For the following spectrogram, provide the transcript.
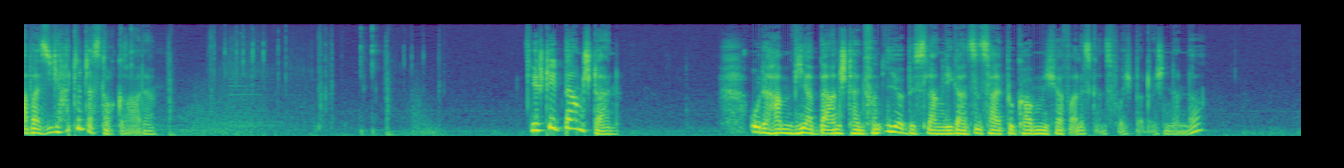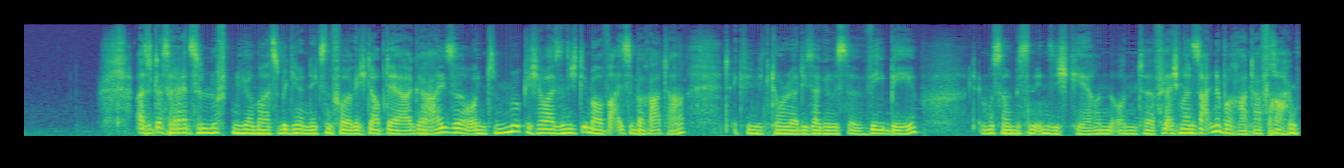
Aber sie hatte das doch gerade. Hier steht Bernstein. Oder haben wir Bernstein von ihr bislang die ganze Zeit bekommen? Ich werfe alles ganz furchtbar durcheinander. Also das Rätsel lüften wir mal zu Beginn der nächsten Folge. Ich glaube, der greise und möglicherweise nicht immer weiße Berater der Queen Victoria, dieser gewisse WB, der muss noch ein bisschen in sich kehren und äh, vielleicht mal seine Berater fragen,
